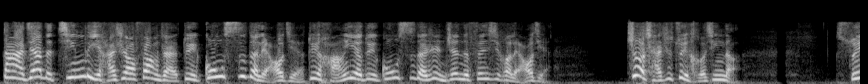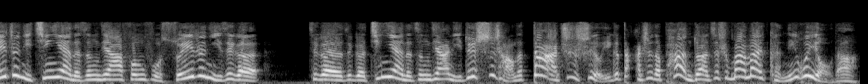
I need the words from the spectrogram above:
大家的精力还是要放在对公司的了解、对行业、对公司的认真的分析和了解，这才是最核心的。随着你经验的增加丰富，随着你这个。这个这个经验的增加，你对市场的大致是有一个大致的判断，这是慢慢肯定会有的。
